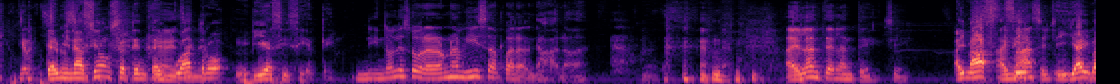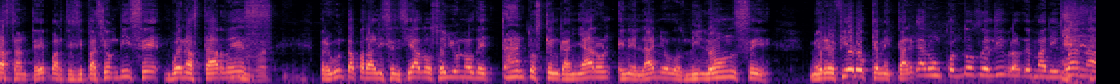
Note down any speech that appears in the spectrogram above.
Gracias, Terminación señor. 7417. Y no le sobrará una visa para... No, no. adelante, adelante, sí. Hay más, Hay sí, más, y ya hay bastante ¿eh? participación. Dice, buenas tardes. Pregunta para licenciado, soy uno de tantos que engañaron en el año 2011. Me refiero que me cargaron con 12 libras de marihuana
